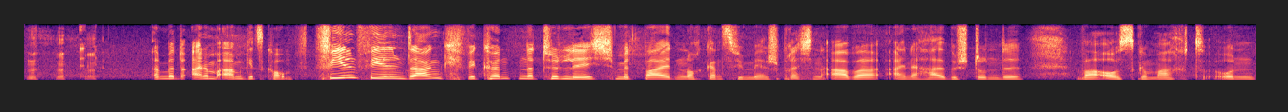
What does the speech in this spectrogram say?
mit einem Arm geht's kaum. Vielen, vielen Dank. Wir könnten natürlich mit beiden noch ganz viel mehr sprechen, aber eine halbe Stunde war ausgemacht und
